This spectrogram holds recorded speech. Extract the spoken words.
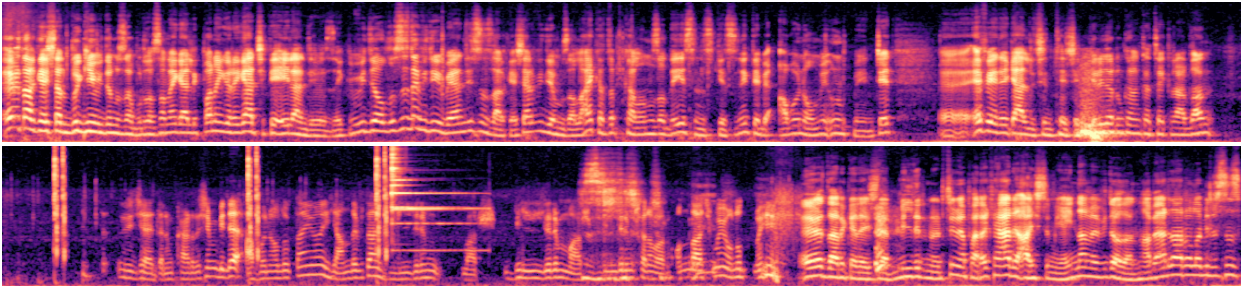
Evet arkadaşlar bugün videomuzda burada sana geldik. Bana göre gerçekten eğlenceli ve zevkli bir video oldu. Siz de videoyu beğendiyseniz arkadaşlar videomuza like atıp kanalımıza değilseniz kesinlikle bir abone olmayı unutmayın chat. Ee, Efe'ye de geldiği için teşekkür ediyorum kanka tekrardan. Rica ederim kardeşim. Bir de abone olduktan sonra yanında bir tane bildirim var. Bildirim var. Bildirim çanı var. Onu da açmayı unutmayın. Evet arkadaşlar bildirimleri tüm yaparak her açtığım yayından ve videodan haberdar olabilirsiniz.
